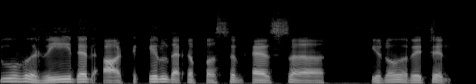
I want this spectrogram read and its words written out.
you read an article that a person has, uh, you know, written,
